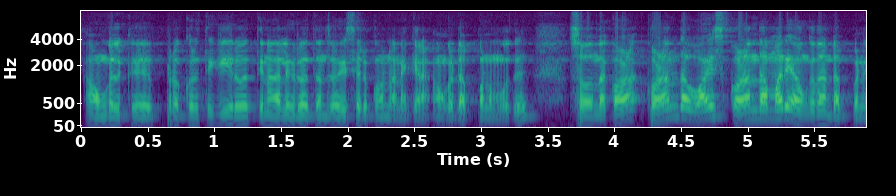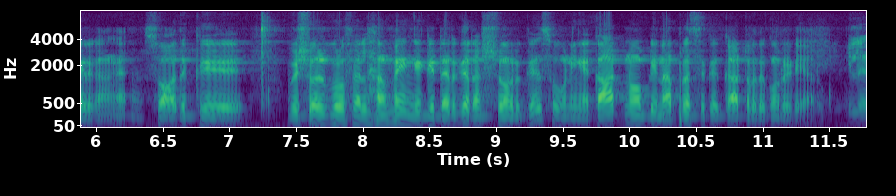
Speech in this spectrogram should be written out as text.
அவங்களுக்கு பிரகிருதிக்கு இருபத்தி நாலு இருபத்தஞ்சு வயசு இருக்கும்னு நினைக்கிறேன் அவங்க டப் பண்ணும்போது. ஸோ அந்த குழ- குழந்தை வாய்ஸ் குழந்த மாதிரி அவங்க தான் டப் பண்ணியிருக்காங்க. ஸோ அதுக்கு விஷுவல் ப்ரூஃப் எல்லாமே எங்க கிட்ட இருக்கு ரஷ்ஷும் இருக்கு. ஸோ நீங்க காட்டணும் அப்படின்னா ப்ரெஸ்ஸுக்கு காட்டுறதுக்கும் ரெடியா இருக்கும். இல்லை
